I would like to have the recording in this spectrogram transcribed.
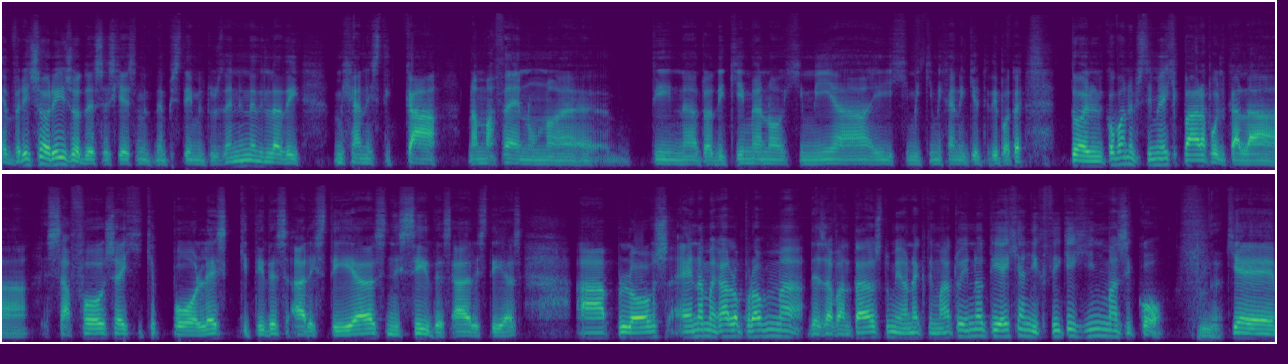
ευρύ ορίζοντες σε σχέση με την επιστήμη τους. Δεν είναι δηλαδή μηχανιστικά να μαθαίνουν ε, την, το αντικείμενο, χημεία ή χημική μηχανική, οτιδήποτε. Το ελληνικό πανεπιστήμιο έχει πάρα πολύ καλά. Σαφώς έχει και πολλές κοιτίδες αριστείας, νησίδες αριστείας. Απλώς ένα μεγάλο πρόβλημα δεζαβαντάζ του μειονέκτημά του είναι ότι έχει ανοιχθεί και έχει γίνει μαζικό. Ναι. Και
